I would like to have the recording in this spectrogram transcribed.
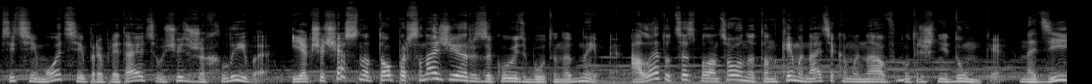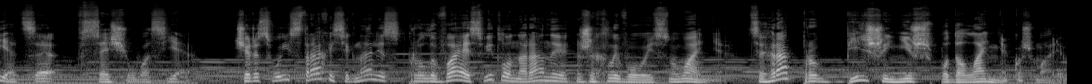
всі ці емоції переплітаються у щось жахливе. І якщо чесно, то персонажі ризикують бути над ними. Але тут це збалансовано тонкими натяками на внутрішні думки. Надія це все, що у вас є. Через свої страхи Сігналіс проливає світло на рани жахливого існування. Це гра про більше ніж подолання кошмарів.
